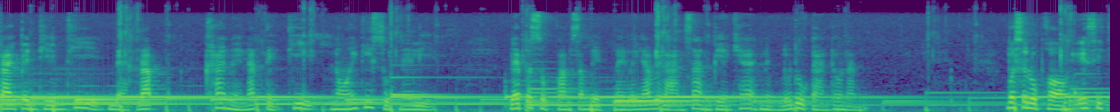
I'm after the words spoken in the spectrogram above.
กลายเป็นทีมที่แบกรับค่าเหนื่อยนักเตะที่น้อยที่สุดในลีกและประสบความสำเร็จในระยะเวลาสั้นเพียงแค่หนึ่งฤดูกาลเท่านั้น บทสรุปของ SCG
